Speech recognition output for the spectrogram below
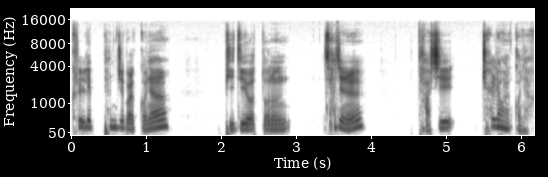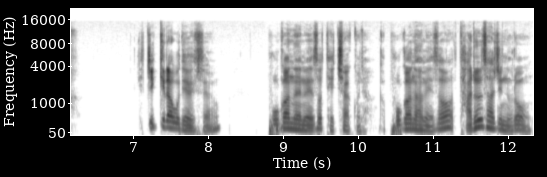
클립 편집할 거냐, 비디오 또는 사진을 다시 촬영할 거냐, 찍기라고 되어 있어요. 보관함에서 대체할 거냐, 그러니까 보관함에서 다른 사진으로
